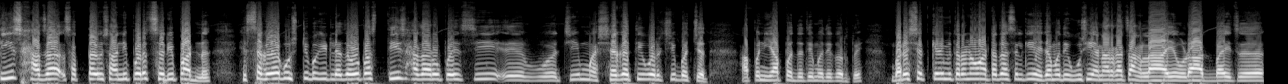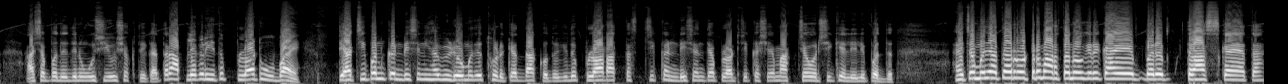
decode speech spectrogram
तीस हजार सत्तावीस आणि परत सरी पाडणं हे सगळ्या गोष्टी बघितल्या. जवळपास तीस हजार रुपयाची ची मशागतीवरची बचत आपण या पद्धतीमध्ये करतोय. बरेच शेतकरी मित्रांना वाटत असेल की ह्याच्यामध्ये ऊस येणार का चांगला? एवढा आतबायचं अशा पद्धतीने ऊस येऊ शकते का? तर आपल्याकडे इथं प्लॉट उभा आहे. त्याची पण कंडिशन ह्या व्हिडिओमध्ये थोडक्यात दाखवतो की तो प्लॉट आत्ताची कंडिशन त्या प्लॉटची कशी आहे मागच्या वर्षी केलेली पद्धत. ह्याच्यामध्ये आता रोटर मारताना वगैरे काय बरे त्रास काय आता?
